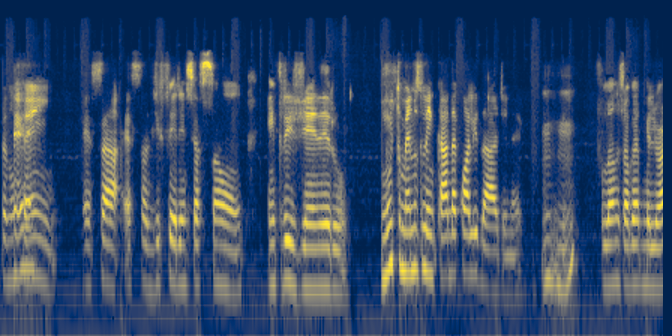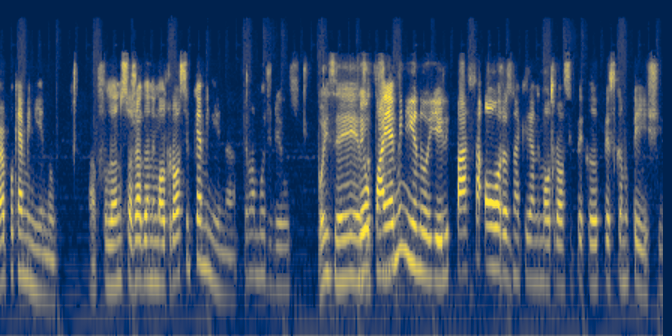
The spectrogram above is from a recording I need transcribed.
Você não é. tem essa, essa diferenciação entre gênero, muito menos linkada à qualidade, né? Uhum fulano joga melhor porque é menino. Ah, fulano só joga Animal Crossing porque é menina, pelo amor de Deus. Pois é. Meu pai é menino e ele passa horas naquele Animal Crossing pescando peixe.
